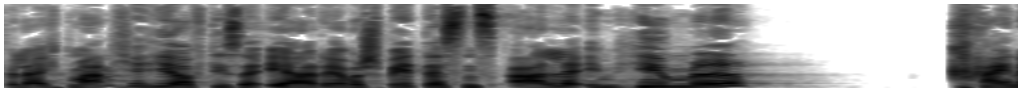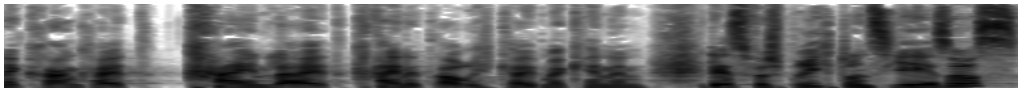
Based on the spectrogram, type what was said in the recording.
vielleicht manche hier auf dieser Erde, aber spätestens alle im Himmel, keine Krankheit, kein Leid, keine Traurigkeit mehr kennen. Das verspricht uns Jesus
